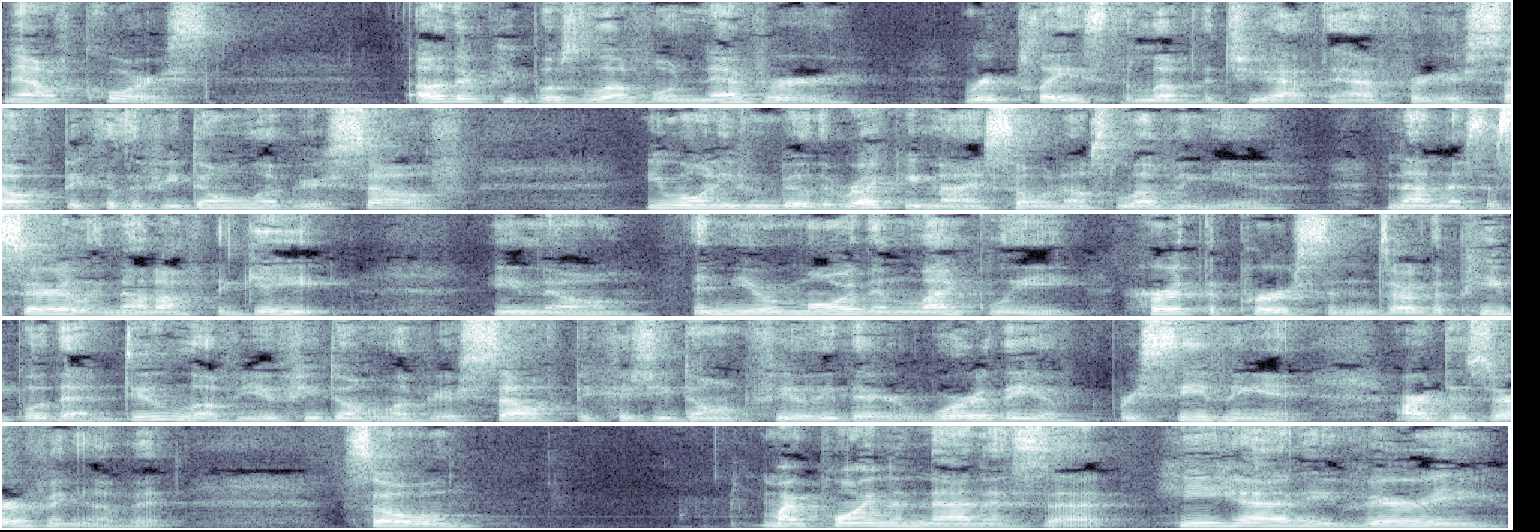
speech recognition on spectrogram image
Now, of course, other people's love will never replace the love that you have to have for yourself because if you don't love yourself, you won't even be able to recognize someone else loving you. Not necessarily, not off the gate, you know, and you're more than likely hurt the persons or the people that do love you if you don't love yourself because you don't feel either worthy of receiving it or deserving of it. So, my point in that is that he had a very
